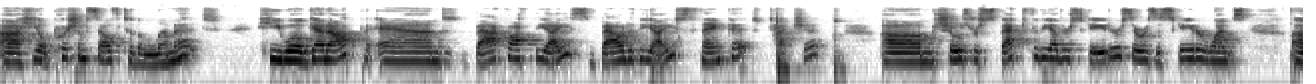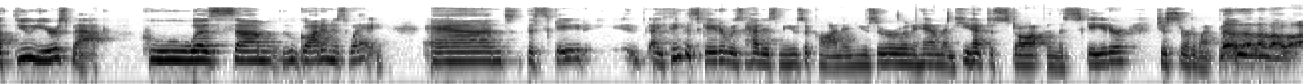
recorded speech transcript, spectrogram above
Uh, he'll push himself to the limit. He will get up and back off the ice, bow to the ice, thank it, touch it. Um, shows respect for the other skaters. There was a skater once a few years back who was um, who got in his way, and the skate. I think the skater was had his music on, and Yuzuru and him, and he had to stop, and the skater just sort of went blah, blah, blah, blah, blah,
